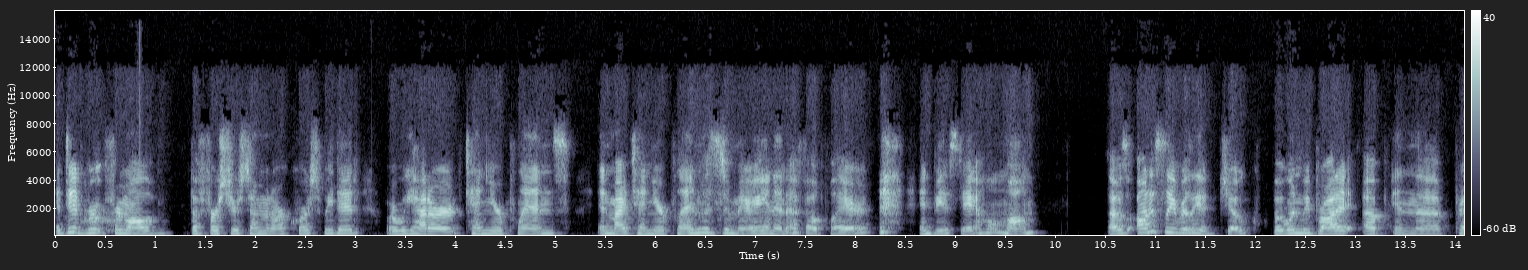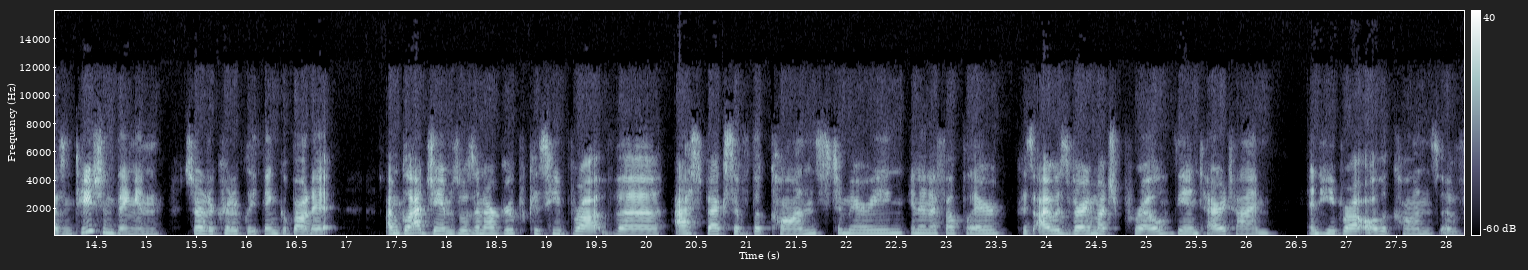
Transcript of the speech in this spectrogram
it did root from all of the first year seminar course we did where we had our 10 year plans and my 10 year plan was to marry an NFL player and be a stay at home mom. That was honestly really a joke, but when we brought it up in the presentation thing and started to critically think about it, I'm glad James was in our group because he brought the aspects of the cons to marrying an NFL player. Because I was very much pro the entire time, and he brought all the cons of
